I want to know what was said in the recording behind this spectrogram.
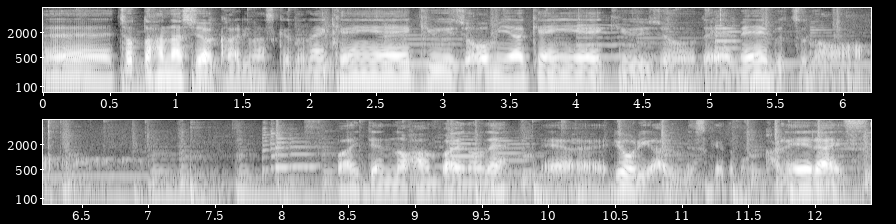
えーちょっと話は変わりますけどね、県営球場、大宮県営球場で名物の売店の販売のね、えー料理があるんですけども、カレーライス、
